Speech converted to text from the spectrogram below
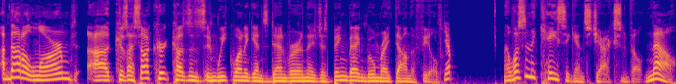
I'm not alarmed uh because I saw Kirk Cousins in Week One against Denver, and they just bing bang boom right down the field. Yep. That wasn't the case against Jacksonville. Now,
